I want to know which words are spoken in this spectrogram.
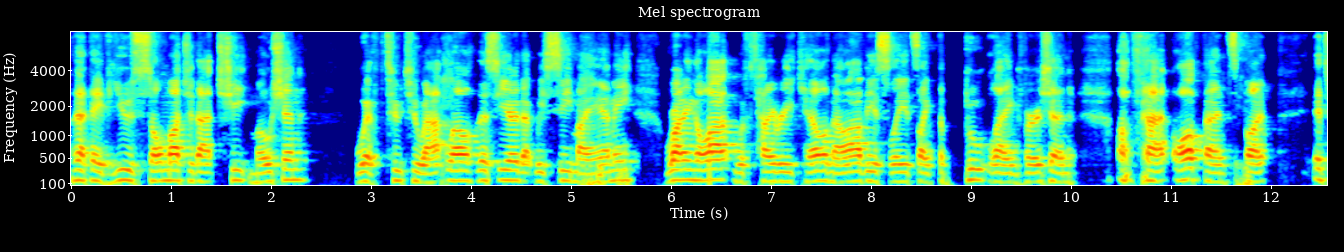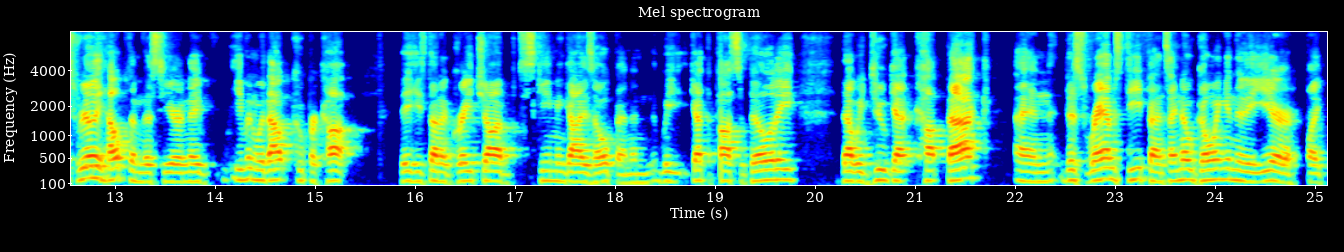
that they've used so much of that cheat motion with Tutu Atwell this year that we see Miami running a lot with Tyreek Hill. Now, obviously, it's like the bootleg version of that offense, but it's really helped them this year. And they've even without Cooper Kupp, he's done a great job scheming guys open. And we get the possibility that we do get cut back. And this Rams defense, I know going into the year, like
